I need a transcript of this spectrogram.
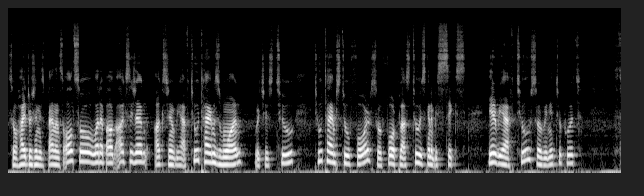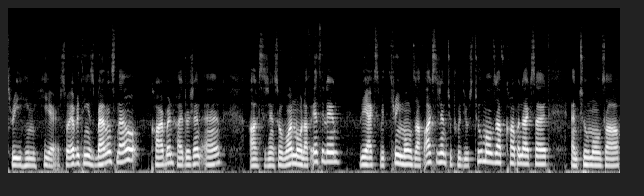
So hydrogen is balanced also. What about oxygen? Oxygen we have two times one, which is two 2 times 2, 4. So 4 plus 2 is going to be 6. Here we have 2, so we need to put 3 in here. So everything is balanced now. Carbon, hydrogen, and oxygen. So 1 mole of ethylene reacts with 3 moles of oxygen to produce 2 moles of carbon dioxide and 2 moles of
